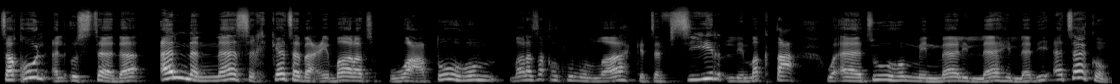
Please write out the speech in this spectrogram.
تقول الأستاذة أن الناسخ كتب عبارة واعطوهم ما رزقكم الله كتفسير لمقطع وآتوهم من مال الله الذي أتاكم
